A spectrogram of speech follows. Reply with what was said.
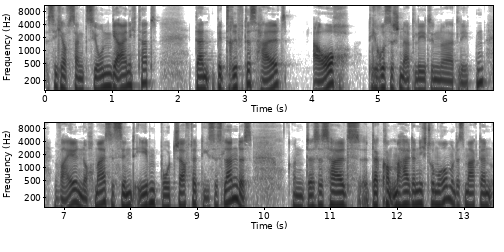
sich auf Sanktionen geeinigt hat, dann betrifft es halt auch die russischen Athletinnen und Athleten, weil nochmal, sie sind eben Botschafter dieses Landes. Und das ist halt, da kommt man halt dann nicht drum rum und das mag dann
